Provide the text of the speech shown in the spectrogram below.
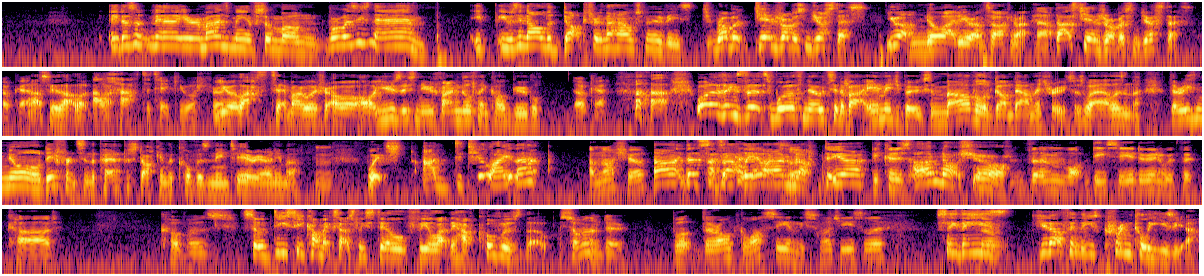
He doesn't. No, he reminds me of someone. What was his name? He, he was in all the Doctor in the House movies. Robert James Robertson Justice. You have no idea what I'm talking about. No. That's James Robertson Justice. Okay. That's who that looks I'll like. have to take your word for it. You will have to take my word for it, or, or use this newfangled thing called Google. Okay. One of the things that's worth noting about image books, and Marvel have gone down this route as well, isn't there? There is no difference in the paper stock in the covers and the interior anymore. Hmm. Which, uh, did you like that? I'm not sure. Uh, that's I think I exactly. do, I'm actually. not. Do you? Because I'm not sure. Then what DC are doing with the card covers, So DC Comics actually still feel like they have covers, though. some of them do, but they're all glossy and they smudge easily. See these? do you not think these crinkle easier?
